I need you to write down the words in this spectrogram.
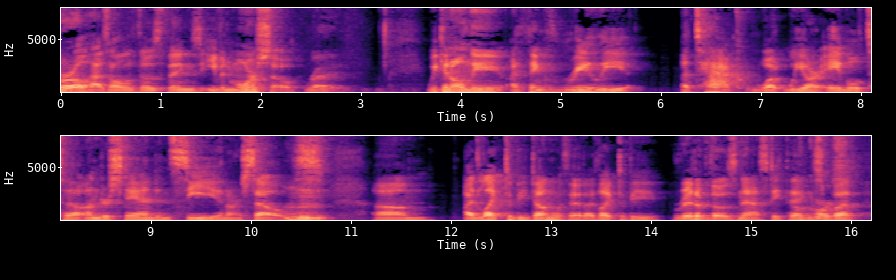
Pearl has all of those things even more so. Right. We can only, I think, really attack what we are able to understand and see in ourselves. Um, I'd like to be done with it. I'd like to be rid of those nasty things, but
